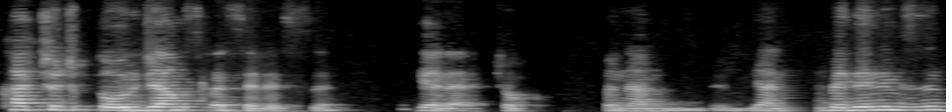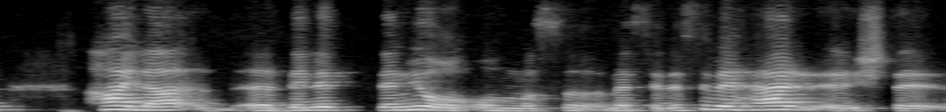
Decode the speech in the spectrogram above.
kaç çocuk doğuracağımız meselesi gene çok önemli. Yani bedenimizin hala e, denetleniyor olması meselesi ve her e, işte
